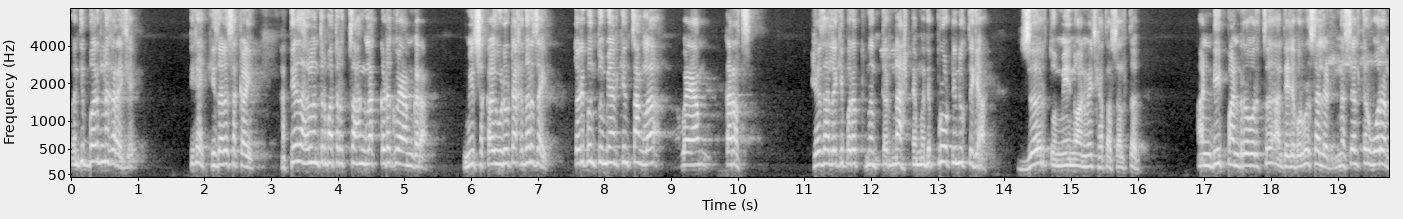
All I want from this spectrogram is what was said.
पण ती बर्न करायची आहे. ठीक आहे? हे झालं सकाळी. आणि ते झाल्यानंतर मात्र चांगला कडक व्यायाम करा. मी सकाळी व्हिडिओ टाकणारच आहे. तरी पण तुम्ही आणखीन चांगला व्यायाम कराच. हे झालं की परत नंतर नाश्त्यामध्ये प्रोटीनयुक्त घ्या. जर तुम्ही नॉनव्हेज खात असाल तर. अंडी पांढरवरचं आणि त्याच्याबरोबर सॅलड नसेल तर वरण.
